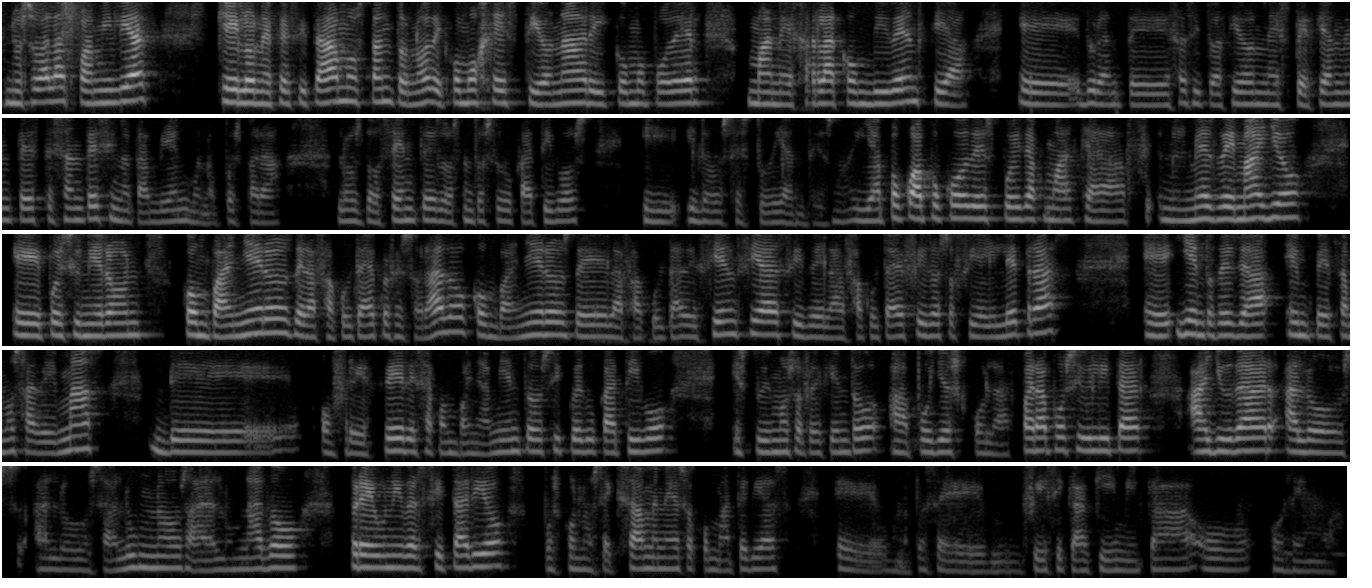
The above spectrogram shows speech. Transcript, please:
no solo a las familias que lo necesitábamos tanto, ¿no? de cómo gestionar y cómo poder manejar la convivencia eh, durante esa situación especialmente estresante, sino también bueno, pues para los docentes, los centros educativos y, los estudiantes. Y ya poco a poco después, ya como hacia el mes de mayo, eh, pues se unieron compañeros de la Facultad de Profesorado, compañeros de la Facultad de Ciencias y de la Facultad de Filosofía y Letras, eh, y entonces ya empezamos, además de ofrecer ese acompañamiento psicoeducativo, estuvimos ofreciendo apoyo escolar para posibilitar ayudar a los, a los alumnos, al alumnado preuniversitario, pues con los exámenes o con materias pues, física, química o, lengua.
